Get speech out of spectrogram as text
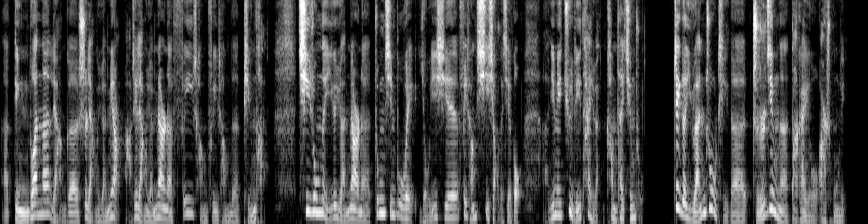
呃，顶端呢两个是两个圆面啊，这两个圆面呢非常非常的平坦。其中的一个圆面呢，中心部位有一些非常细小的结构啊，因为距离太远看不太清楚。这个圆柱体的直径呢，大概有二十公里。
